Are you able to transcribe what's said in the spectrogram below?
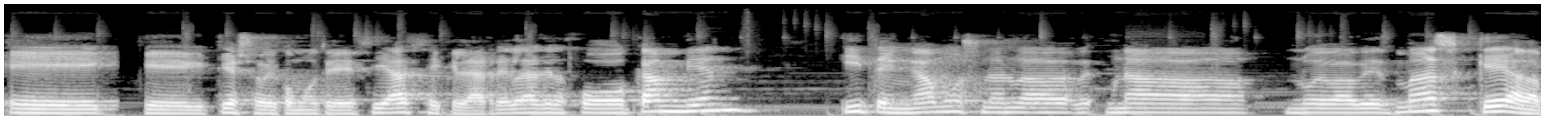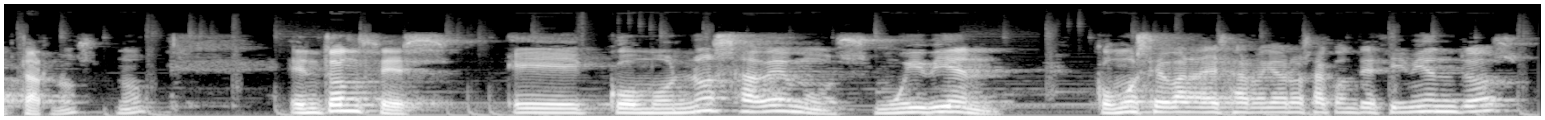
Eh, que, eso, que como te decía, hace que las reglas del juego cambien y tengamos una nueva, una nueva vez más que adaptarnos. Entonces, eh, como no sabemos muy bien cómo se van a desarrollar los acontecimientos,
